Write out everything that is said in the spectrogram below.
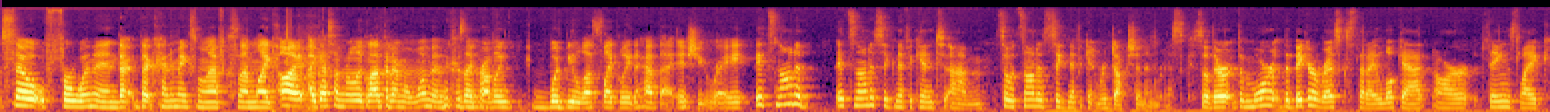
So for women, that, that kind of makes me laugh because I'm like, oh, I, I, guess I'm really glad that I'm a woman because I probably would be less likely to have that issue, right? It's not a it's not a significant um, so it's not a significant reduction in risk. So there the more the bigger risks that i look at are things like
